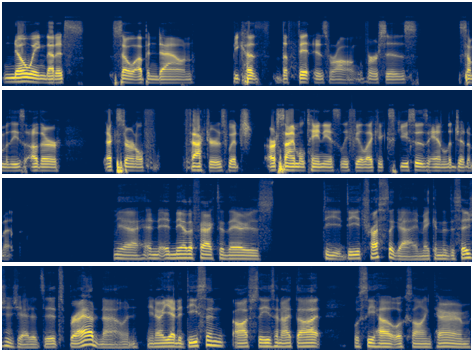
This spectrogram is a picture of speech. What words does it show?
knowing that it's so up and down because the fit is wrong versus some of these other external f- factors which are simultaneously feel like excuses and legitimate. Yeah, and, and the other factor there is do you, do you trust the guy making the decisions yet? It's it's Brad now, and you know he had a decent off season. I thought we'll see how it looks long term,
